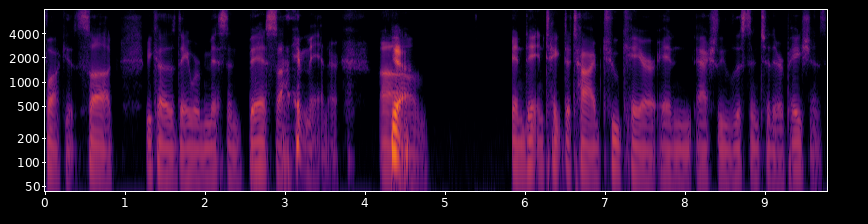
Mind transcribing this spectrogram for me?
fucking sucked because they were missing bedside manner. Um, yeah. And didn't take the time to care and actually listen to their patients.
